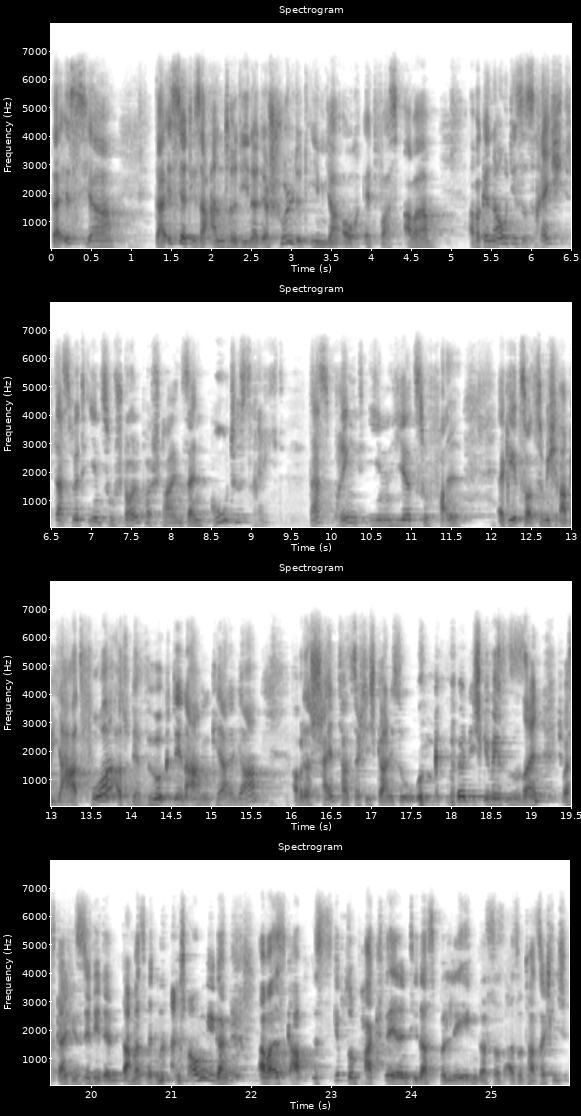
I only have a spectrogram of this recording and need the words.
Da ist ja, da ist ja dieser andere Diener, der schuldet ihm ja auch etwas. Aber, aber genau dieses Recht, das wird ihm zum Stolperstein. Sein gutes Recht, das bringt ihn hier zu Fall. Er geht zwar ziemlich rabiat vor, also der wirkt den armen Kerl ja, aber das scheint tatsächlich gar nicht so ungewöhnlich gewesen zu sein. Ich weiß gar nicht, wie sind die denn damals miteinander umgegangen? Aber es gab, es gibt so ein paar Quellen, die das belegen, dass das also tatsächlich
